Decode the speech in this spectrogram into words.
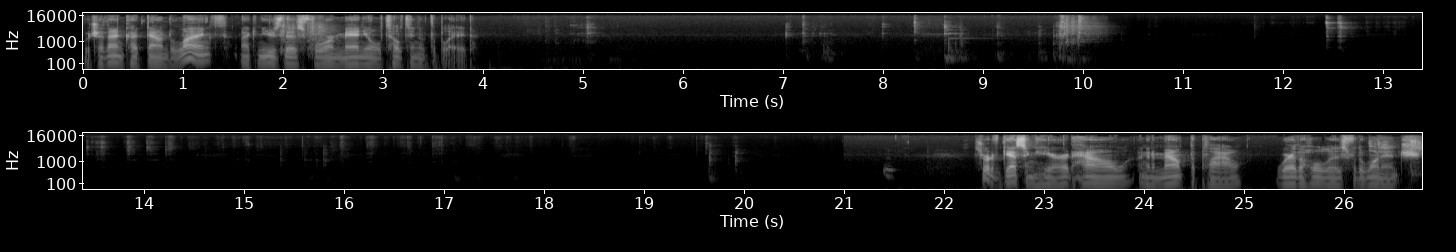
which I then cut down to length, and I can use this for manual tilting of the blade. Sort of guessing here at how I'm going to mount the plow, where the hole is for the 1 inch.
